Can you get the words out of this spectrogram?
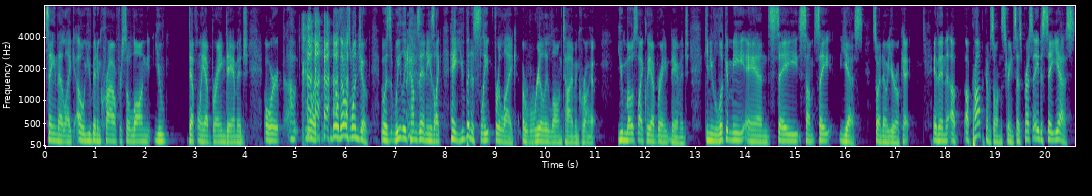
saying that like, oh, you've been in cryo for so long, you definitely have brain damage, or oh, no, like, no, that was one joke. It was Wheatley comes in, and he's like, hey, you've been asleep for like a really long time in cryo. You most likely have brain damage. Can you look at me and say some say yes, so I know you're okay? And then a, a prompt comes on the screen, says press A to say yes.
